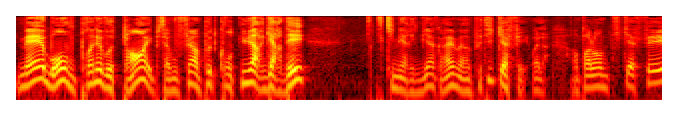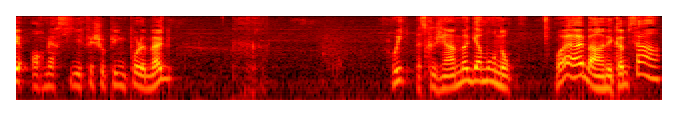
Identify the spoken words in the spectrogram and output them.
mais bon, vous prenez votre temps et puis ça vous fait un peu de contenu à regarder. Ce qui mérite bien quand même un petit café. Voilà. En parlant de petit café, on remercie Effet Shopping pour le mug. Oui, parce que j'ai un mug à mon nom. Ouais, ouais, bah on est comme ça. Hein.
